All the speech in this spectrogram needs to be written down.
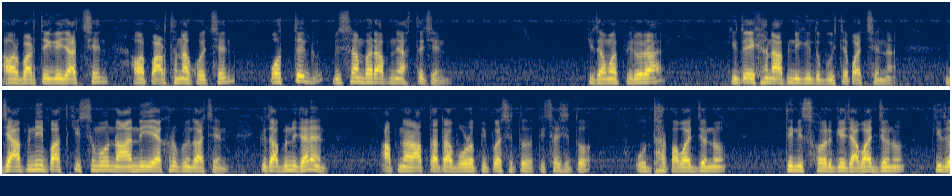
আবার বাড়িতে গিয়ে যাচ্ছেন, আবার প্রার্থনা করছেন। প্রত্যেক বিশ্রামবারে আপনি আসতেছেন। কিন্তু আমার প্রিয়রা, কিন্তু এখানে আপনি কিন্তু বুঝতে পারছেন না যে আপনি বাতকিসম না নিয়ে এখনও পর্যন্ত আছেন। কিন্তু আপনি জানেন, আপনার আত্মাটা বড় পিপাসিত তিসাসিত উদ্ধার পাওয়ার জন্য, তিনি স্বর্গে যাওয়ার জন্য কিন্তু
